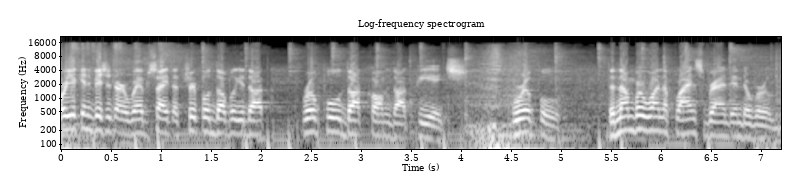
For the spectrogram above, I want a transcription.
or you can visit our website at www.whirlpool.com.ph. Whirlpool, the number one appliance brand in the world.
